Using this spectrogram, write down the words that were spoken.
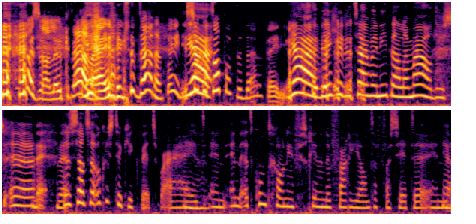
dat is wel een leuke naam eigenlijk. De Danapedia. Ja. Zoek het op op de Danapedia. ja, weet je, dat zijn we niet allemaal. Dus, eh, Nee, nee. dus dat is ook een stukje kwetsbaarheid. Ja. En, en het komt gewoon in verschillende varianten, facetten. En Ja.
